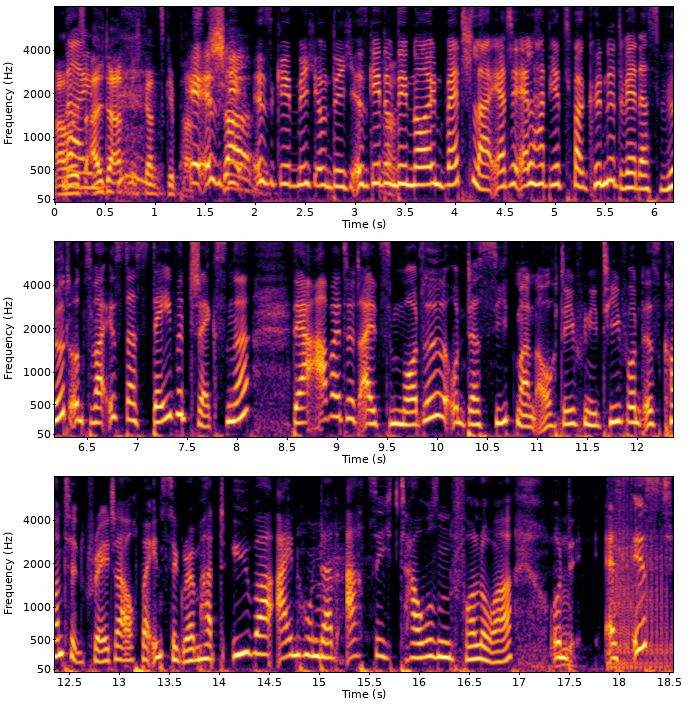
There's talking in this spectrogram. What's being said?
Aber das Nein. Alter hat nicht ganz gepasst. Es geht, Schade. es geht nicht um dich. Es geht um den neuen Bachelor. RTL hat jetzt verkündet, wer das wird. Und zwar ist das David Jackson. Ne? Der arbeitet als Model und das sieht man auch definitiv und ist Content Creator. Auch bei Instagram hat über 180.000 Follower. Und es ist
